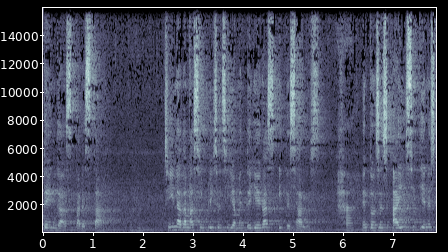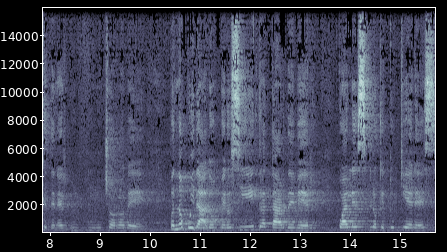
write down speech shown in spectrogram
tengas para estar. Sí, nada más simple y sencillamente llegas y te sales. Entonces ahí sí tienes que tener un chorro de pues no cuidado, pero sí tratar de ver cuál es lo que tú quieres.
